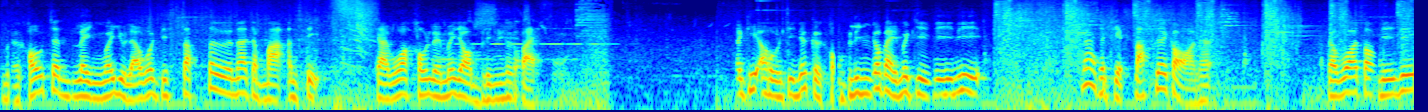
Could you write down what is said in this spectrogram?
เหมือนเขาจะเล็งไว้อยู่แล้วว่า Disruptor น่าจะมา ulti กลายว่าเขาเลยไม่ยอม blink เข้าไปไอ้ที่เอาจริงถ้าเกิดเขา blink เข้าไปเมื่อกี้นี้นี่ น่าจะเก็บตับได้ก่อนฮะ แต่ว่าตอนนี้นี่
